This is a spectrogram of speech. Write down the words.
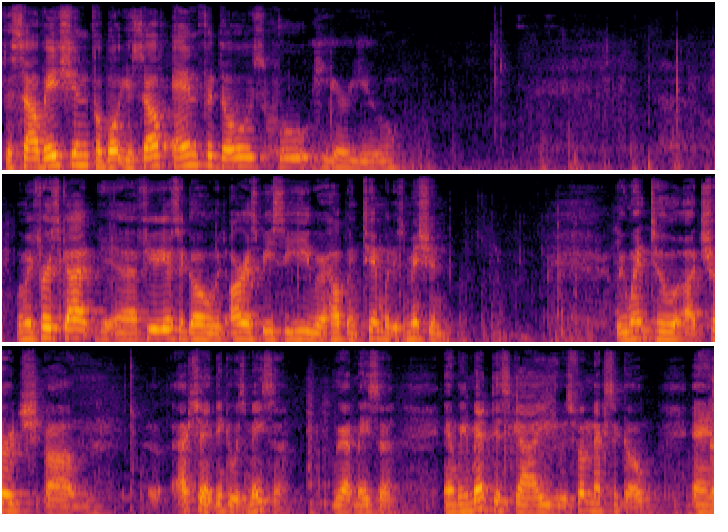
the salvation for both yourself and for those who hear you. When we first got uh, a few years ago with RSBCE, we were helping Tim with his mission. We went to a church, um, actually, I think it was Mesa. We were at Mesa, and we met this guy. He was from Mexico, and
